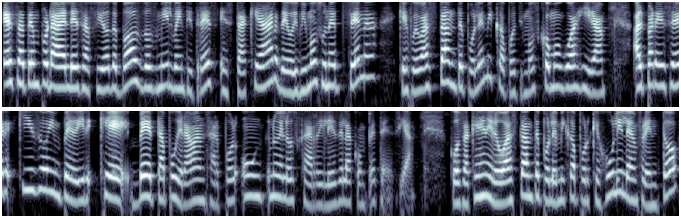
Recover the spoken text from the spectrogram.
Esta temporada del desafío The Boss 2023 está que arde. Hoy vimos una escena que fue bastante polémica, pues vimos cómo Guajira al parecer quiso impedir que Beta pudiera avanzar por uno de los carriles de la competencia, cosa que generó bastante polémica porque Juli la enfrentó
